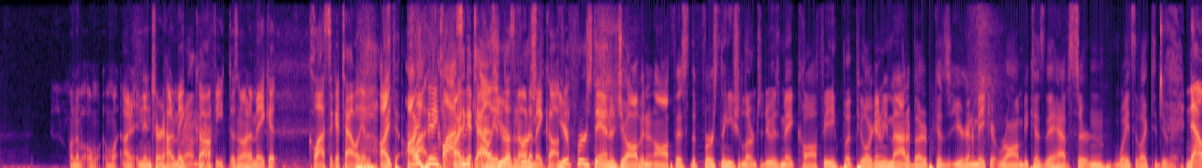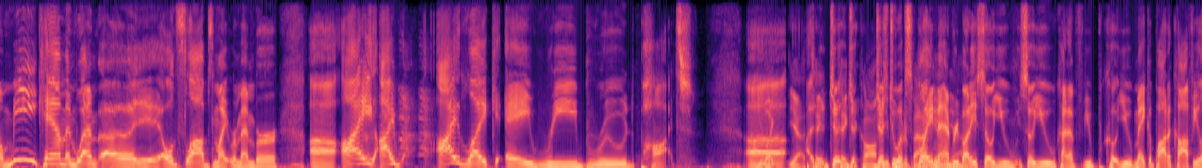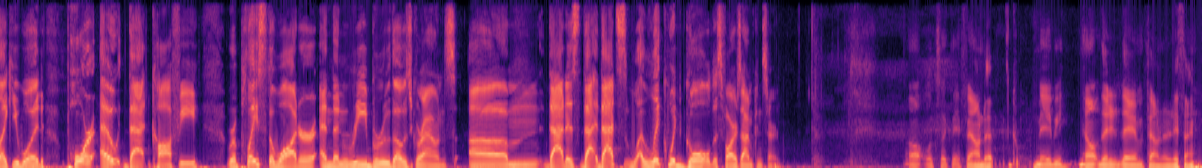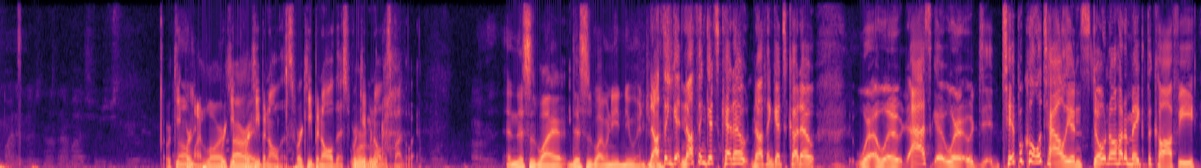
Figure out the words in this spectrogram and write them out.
one of an intern how to make Around there. coffee. Doesn't know how to make it. Classic Italian. I, th- I Cla- think classic I think Italian doesn't know how to make coffee. Your first day on a job in an office, the first thing you should learn to do is make coffee. But people are going to be mad about it because you're going to make it wrong because they have certain ways they like to do it. Now, me, Cam, and uh, old slobs might remember. Uh, I I I like a rebrewed pot. Uh, like- yeah, uh, take- ju- take the coffee, Just to put it back explain in, to yeah. everybody, so you so you kind of you you make a pot of coffee like you would, pour out that coffee, replace the water, and then rebrew those grounds. Um, that is that that's liquid gold as far as I'm concerned. Oh, it looks like they found it. Maybe no, they they haven't found anything. We're keep, Oh, we're, my lord. We're, keep, All we're right. keeping all this. We're keeping all this. We're, We're- keeping all this. By the way. And this is why this is why we need new interns. Nothing get nothing gets cut out. Nothing gets cut out. We're, we're ask we're typical Italians don't know how to make the coffee,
